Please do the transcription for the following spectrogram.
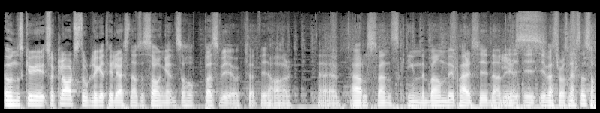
eh, önskar ju såklart stort lycka till resten av säsongen, så hoppas vi också att vi har eh, allsvensk innebandy på här sidan Yes. i, i, i Västerås nästa säsong.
